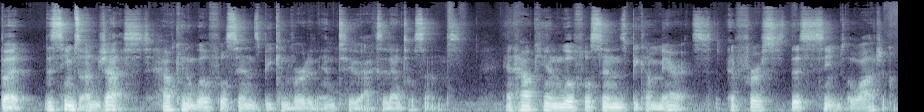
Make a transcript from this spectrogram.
But this seems unjust. How can willful sins be converted into accidental sins? And how can willful sins become merits? At first, this seems illogical.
